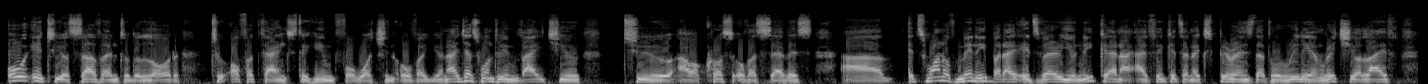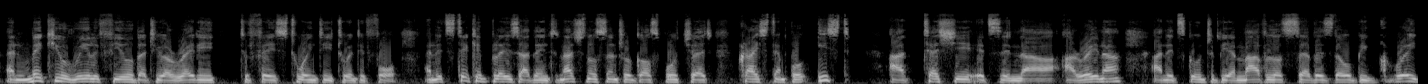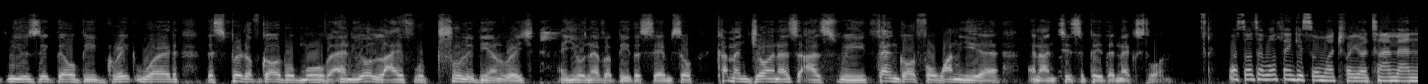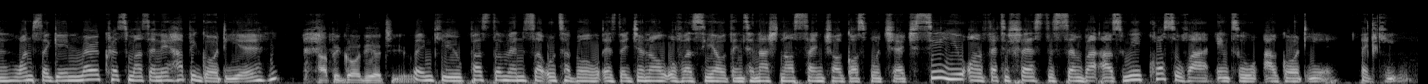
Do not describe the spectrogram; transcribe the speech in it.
owe it to yourself and to the Lord to offer thanks to Him for watching over you. And I just want to invite you to our crossover service. Uh, it's one of many, but I, it's very unique, and I, I, think it's an experience that will really enrich your life and make you really feel that you are ready to face 2024. And it's taking place at the International Central Gospel Church, Christ Temple East at Teshie. It's in uh, Arena, and it's going to be a marvelous service. There will be great music. There will be great word. The Spirit of God will move, and your life will truly be enriched, and you'll never be the same. So come and join us as we thank God for one year and anticipate the next one. Well, thank you so much for your time. And once again, Merry Christmas and a happy God year. Happy God year to you. Thank you. Pastor Mensa Otabil is the General Overseer of the International Central Gospel Church. See you on 31st December as we cross over into our God year. Thank you.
